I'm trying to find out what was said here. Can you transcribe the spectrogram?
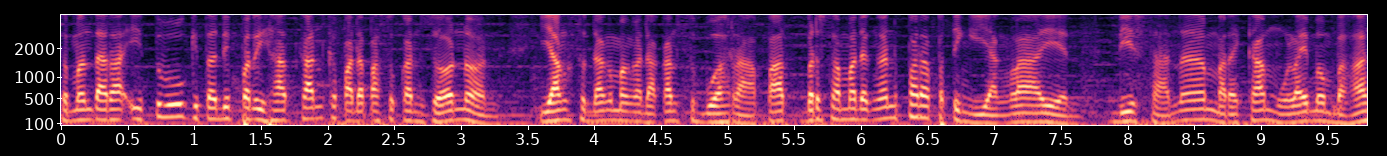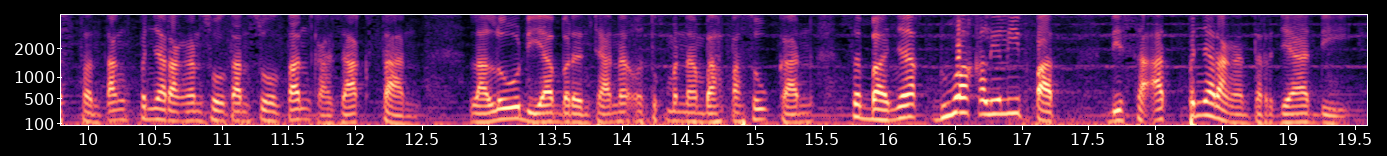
Sementara itu kita diperlihatkan kepada pasukan Zonon yang sedang mengadakan sebuah rapat bersama dengan para petinggi yang lain. Di sana mereka mulai membahas tentang penyerangan sultan-sultan Kazakhstan. Lalu dia berencana untuk menambah pasukan sebanyak dua kali lipat di saat penyerangan terjadi.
